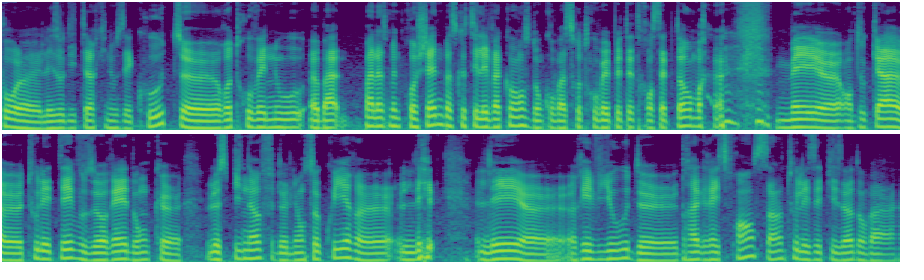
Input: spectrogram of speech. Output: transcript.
pour les auditeurs qui nous écoutent. Retrouvez-nous, bah, pas la semaine prochaine parce que c'est les vacances, donc on va se retrouver peut-être en septembre. Mais en tout cas, tout l'été, vous aurez donc le spin-off de Lyon So Queer, les, les reviews de Drag Race France. Hein. tous les épisodes, on va,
